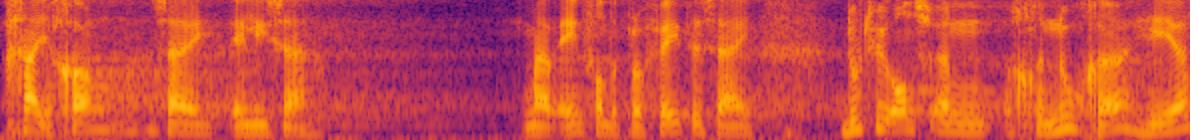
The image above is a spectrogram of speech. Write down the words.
Ga je gang, zei Elisa. Maar een van de profeten zei: Doet u ons een genoegen, Heer,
